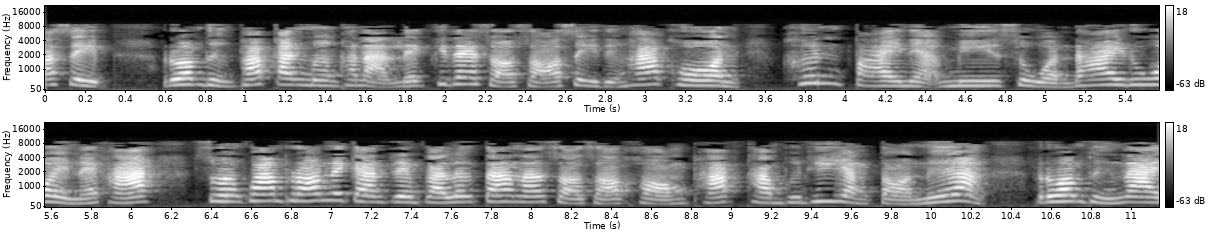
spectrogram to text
50-50 รวมถึงพรรคการเมืองขนาดเล็กที่ได้สส4-5 คน ขึ้นไปเนี่ยมีส่วนได้ด้วยนะคะ ส่วนความพร้อมในการเตรียมการเลือกตั้งนั้นสสของพรรคทำพื้นที่อย่างต่อเนื่อง รวมถึงนาย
